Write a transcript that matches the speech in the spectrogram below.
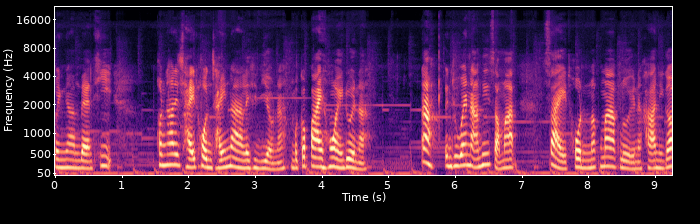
เป็นงานแบรนด์ที่ค่อนข้างที่ใช้ทนใช้นานเลยทีเดียวนะมันก็ป้ายห้อยด้วยนะอะเป็นชุดว่ายน้ำที่สามารถใส่ทนมากๆเลยนะคะอันนี้ก็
